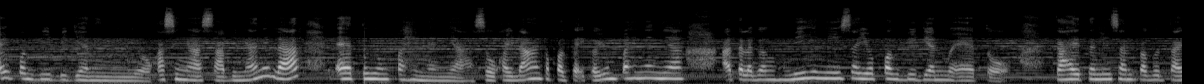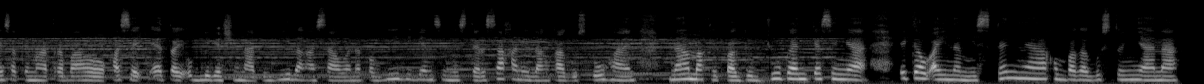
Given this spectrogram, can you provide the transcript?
ay pagbibigyan ninyo. Kasi nga sabi nga nila, eto yung pahinga niya. So kailangan kapag ka ikaw yung pahinga niya at talagang humihingi sa'yo, pagbigyan mo eto kahit na minsan pagod tayo sa ating mga trabaho kasi ito ay obligasyon natin bilang asawa na pagbibigyan si mister sa kanilang kagustuhan na makipagjugjugan kasi nga ikaw ay na-miss ka niya, kumbaga gusto niya na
